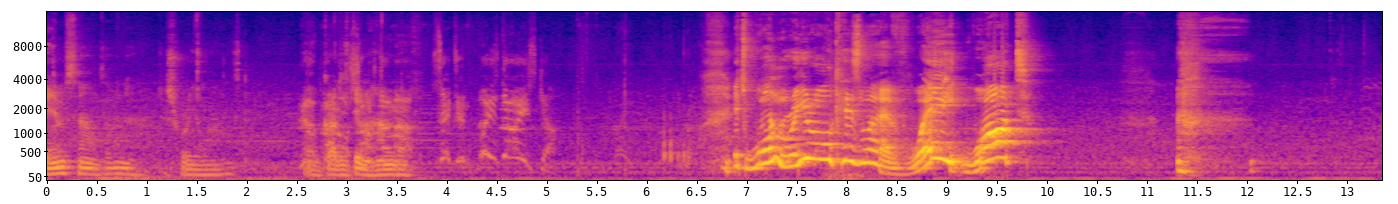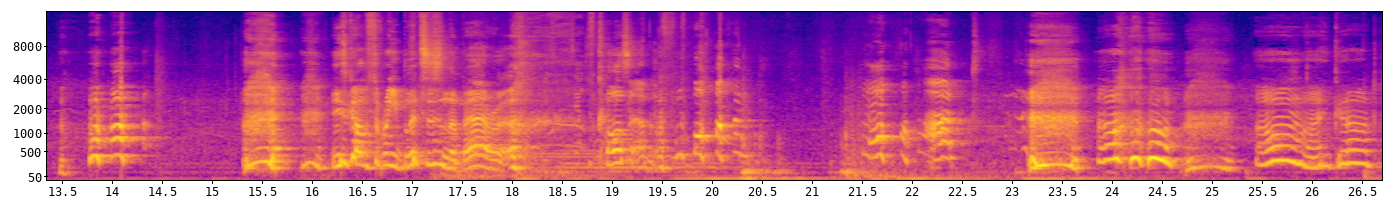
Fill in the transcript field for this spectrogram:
Game sounds, haven't I? Just realised. Oh god, he's doing handoff. It's one reroll, Kislev! Wait, what? He's got three blitzes in the bear. of course, what? What? Oh, oh my god.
